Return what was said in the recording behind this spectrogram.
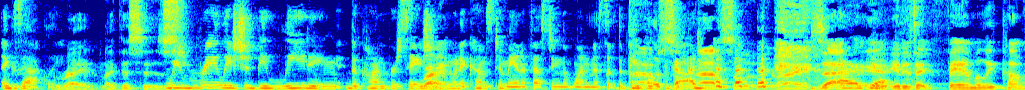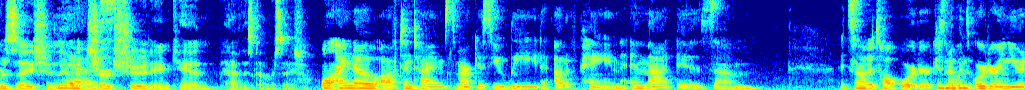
Exactly. Right? Like this is We really should be leading the conversation Right. when it comes to manifesting the oneness of the people Absol- of God. Absolutely right. Exactly. Our- yeah. It- it is a family conversation, and the church should and can have this conversation. Well, I know oftentimes, Marcus, you lead out of pain, and that is, um, it's not a tall order because no one's ordering you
